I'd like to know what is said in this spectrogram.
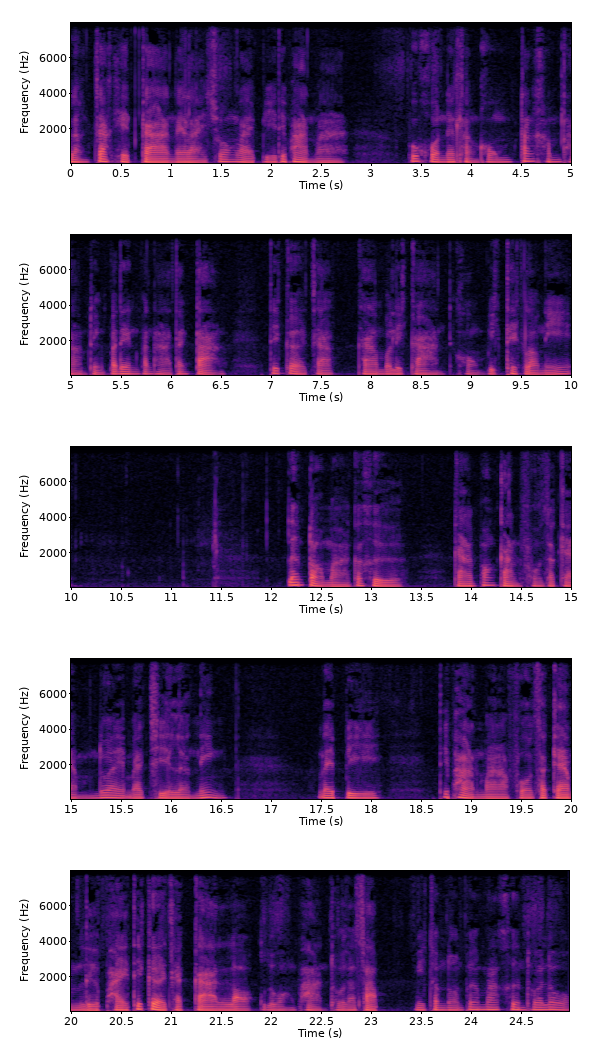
หลังจากเหตุการณ์ในหลายช่วงหลายปีที่ผ่านมา ผู้คนในสังคมตั้งคำถามถึงประเด็นปัญหาต่างๆ ที่เกิดจากการบริการของ Big Tech เหล่านี้ เรื่องต่อมาก็คือ การป้องกัน phone scam ด้วย Machine Learning ในปีที่ผ่านมา phone scam หรือภัยที่เกิดจากการหลอกลวงผ่านโทรศัพท์ มีจำนวนเพิ่มมากขึ้นทั่วโลก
